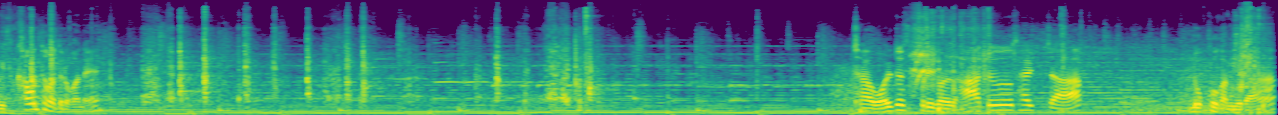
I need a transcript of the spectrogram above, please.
여기서 카운터가 들어가네. 자, 월드 스프리건 아주 살짝 놓고 갑니다.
